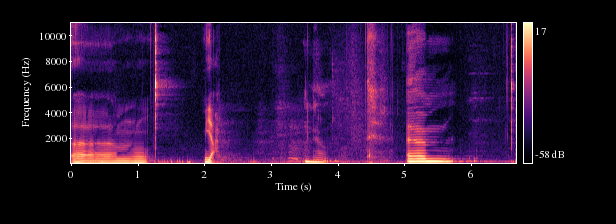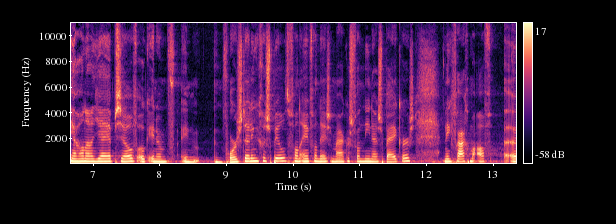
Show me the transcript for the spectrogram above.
Uh, ja. Ja. Um, ja, Hanna, jij hebt zelf ook in een, in een voorstelling gespeeld van een van deze makers, van Nina Spijkers. En ik vraag me af, uh,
